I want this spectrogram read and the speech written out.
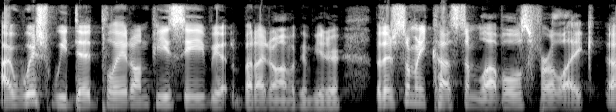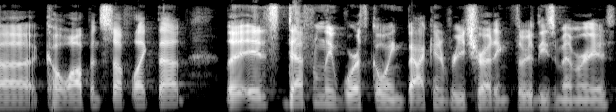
I wish we did play it on PC, but- I don't have a computer. But there's so many custom levels for like uh co-op and stuff like that. It's definitely worth going back and retreading through these memories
